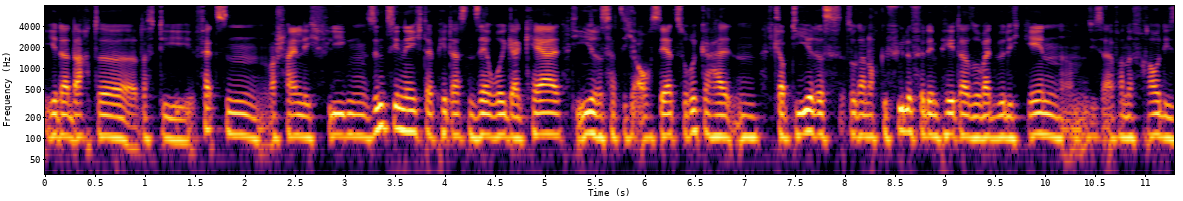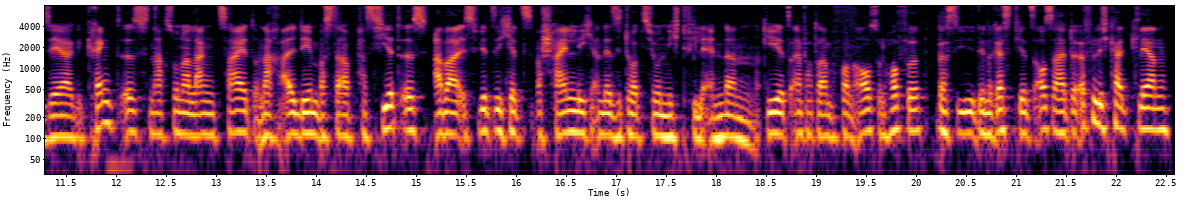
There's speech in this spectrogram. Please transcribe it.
Jeder dachte, dass die Fetzen wahrscheinlich fliegen. Sind sie nicht. Der Peter ist ein sehr ruhiger Kerl. Die Iris hat sich auch sehr zurückgehalten. Ich glaube, die Iris sogar noch Gefühle für den Peter. So weit würde ich gehen. Ähm, sie ist einfach eine Frau, die sehr gekränkt ist nach so einer langen Zeit und nach all dem, was da passiert ist. Aber es wird sich jetzt wahrscheinlich an der Situation nicht viel ändern. Ich gehe jetzt einfach davon aus und hoffe, dass sie den Rest jetzt außerhalb der Öffentlichkeit klären.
